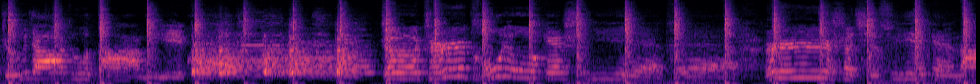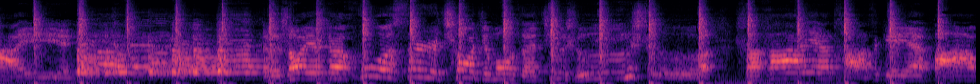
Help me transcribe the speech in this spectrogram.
周家沟大煤矿，这这儿投了该事业台，二十七岁该那一年，登上一个护士儿抢的帽子精神手，说啥呀他是该把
